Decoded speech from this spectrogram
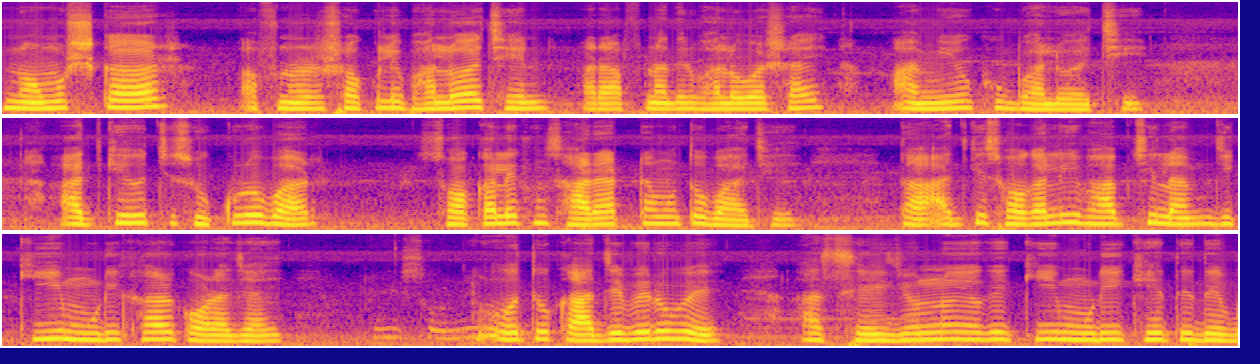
নমস্কার, আপনারা সকলে ভালো আছেন আর আপনাদের ভালোবাসায় আমিও খুব ভালো আছি। আজকে হচ্ছে শুক্রবার, সকালে এখন সাড়ে আটটা মতো বাজে। তা আজকে সকালেই ভাবছিলাম যে কী মুড়ি খাওয়ার করা যায়। ও তো কাজে বেরোবে, আর সেই জন্যই ওকে কী মুড়ি খেতে দেব,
